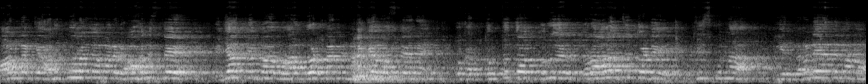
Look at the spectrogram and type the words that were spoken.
వాళ్ళకి అనుకూలంగా మనం ఈ నిర్ణయాన్ని మనం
